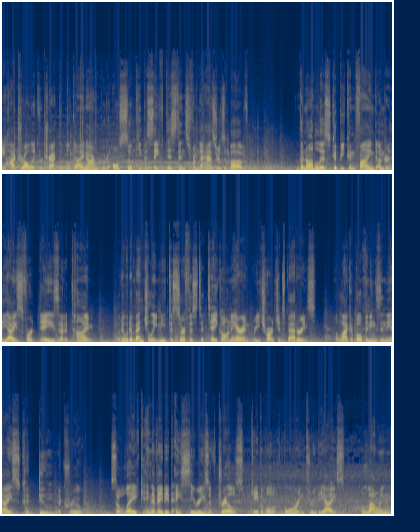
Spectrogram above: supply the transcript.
A hydraulic retractable guide arm would also keep a safe distance from the hazards above. The Nautilus could be confined under the ice for days at a time, but it would eventually need to surface to take on air and recharge its batteries. A lack of openings in the ice could doom the crew. So Lake innovated a series of drills capable of boring through the ice, allowing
